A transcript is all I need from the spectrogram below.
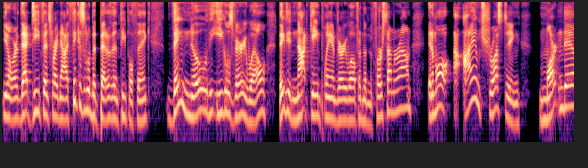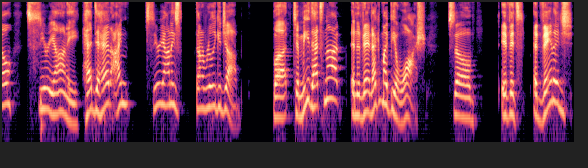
you know, or that defense right now, I think is a little bit better than people think. They know the Eagles very well. They did not game plan very well for them the first time around. And I'm all, I- I am trusting Martindale, Sirianni head to head. I Sirianni's done a really good job. But to me, that's not an advantage. That might be a wash. So if it's advantage,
